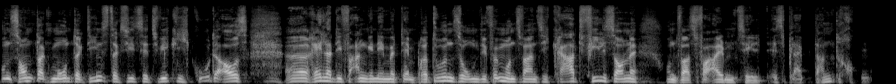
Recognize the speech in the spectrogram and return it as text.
Und Sonntag, Montag, Dienstag sieht es jetzt wirklich gut aus. Äh, relativ angenehme Temperaturen, so um die 25 Grad, viel Sonne. Und was vor allem zählt, es bleibt dann trocken.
